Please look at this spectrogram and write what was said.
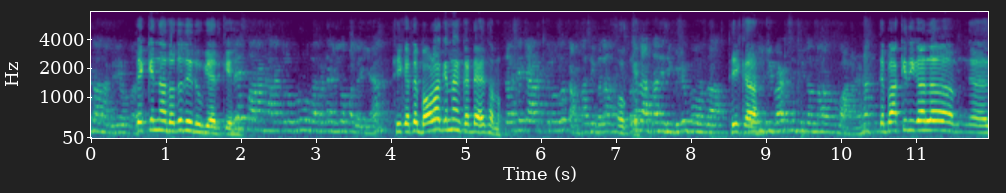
ਤਾਂ ਹੁੰਦਾ। ਕਿੰਨਾ ਦੁੱਧ ਦੇ ਦੂਗੀ ਐਤਕੇ? ਇਹ 17 18 ਕਿਲੋ ਭਰੂ ਦਾ ਕੱਢਿਆ ਜਦੋਂ ਆਪਾਂ ਲਈ ਆ ਠੀਕ ਹੈ ਤੇ ਬੌਲਾ ਕਿੰਨਾ ਕੱਢਿਆ ਤੁਹਾਨੂੰ? ਚੱਲ ਕੇ 4 ਕਿਲੋ ਦਾ ਕੱਢਦਾ ਸੀ ਪਹਿਲਾਂ। Okay. ਪਹਿਲਾਂ ਆਦਾ ਨਹੀਂ ਸੀ ਵੀਡੀਓ ਪਾਉਣ ਦਾ। ਠੀਕ ਆ। ਤੇ ਦੂਜੀ ਬੈਠ ਸੁਪੀ ਜਾਂਦਾ ਹੁਣ ਬਾਹਰ ਹੈ ਨਾ? ਤੇ ਬਾਕੀ ਦੀ ਗੱਲ ਅਹ,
